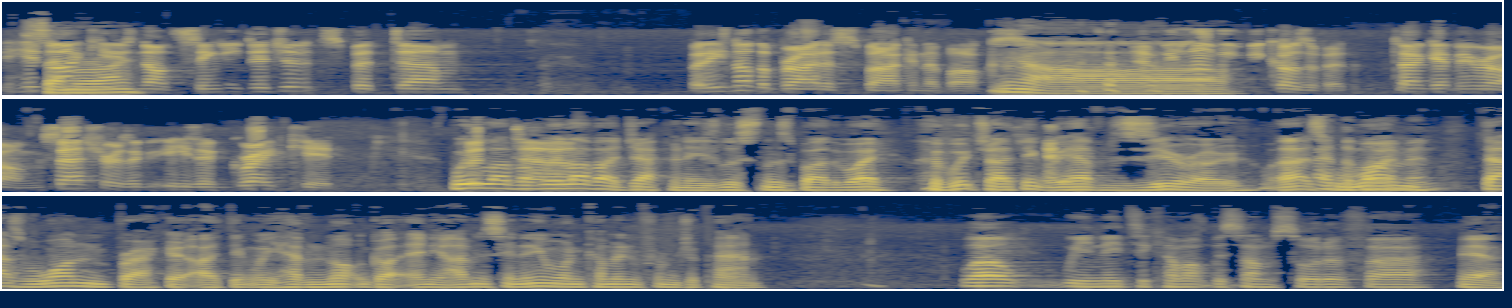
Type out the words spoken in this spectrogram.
his Samurai? IQ is not single digits, but um, but he's not the brightest spark in the box. And we love him because of it. Don't get me wrong. Sasha is a, he's a great kid. We But, love we uh, love our Japanese listeners, by the way, of which I think we have zero. That's At the one. moment. That's one bracket. I think we have not got any. I haven't seen anyone come in from Japan. Well, we need to come up with some sort of uh, Yeah.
